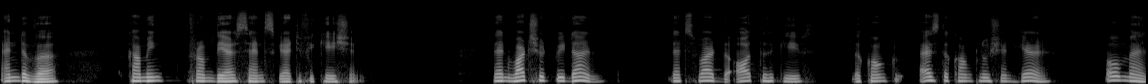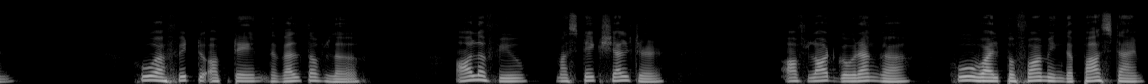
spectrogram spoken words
endeavor coming from their sense gratification. Then, what should be done? That's what the author gives the conclu- as the conclusion here. O men, who are fit to obtain the wealth of love, all of you must take shelter of Lord Gauranga, who, while performing the pastime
